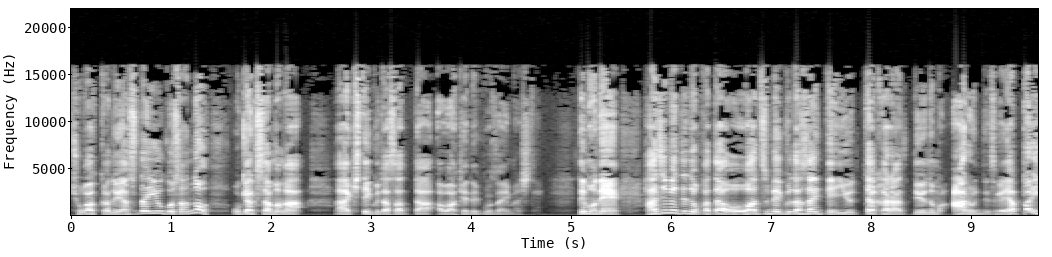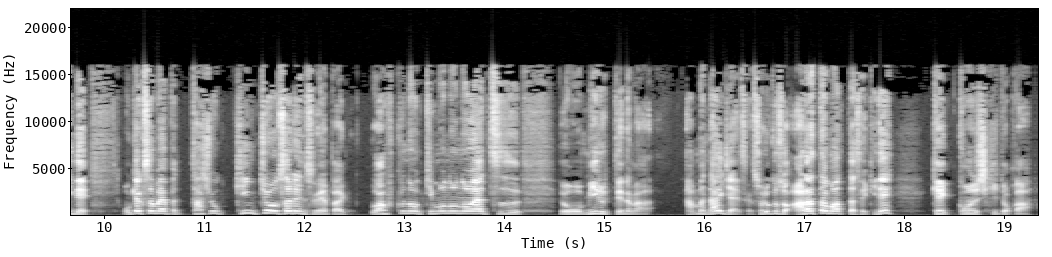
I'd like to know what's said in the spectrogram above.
小学科の安田優子さんのお客様が来てくださったわけでございまして。でもね、初めての方をお集めくださいって言ったからっていうのもあるんですが、やっぱりね、お客様やっぱ多少緊張されるんですよね。やっぱ和服の着物のやつを見るっていうのがあんまないじゃないですか。それこそ改まった席ね。結婚式とか、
